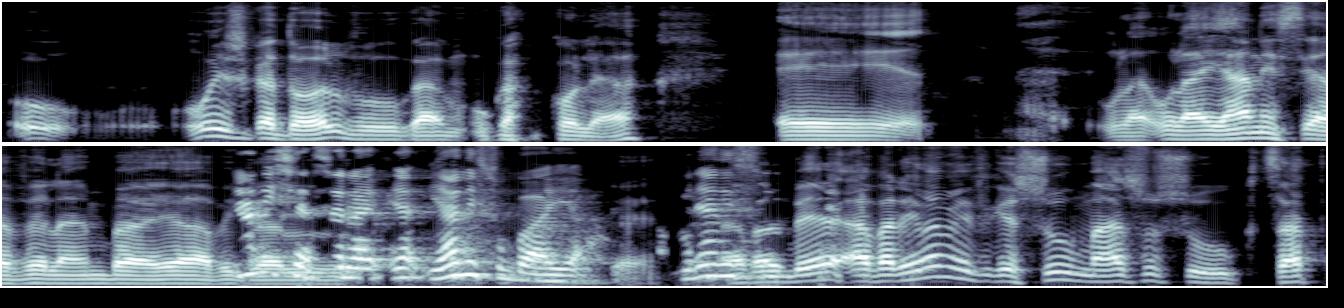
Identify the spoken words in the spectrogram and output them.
הוא, הוא איש גדול והוא גם, גם קולע. אה, אולי, אולי יאניס יהווה להם בעיה בגלל... יאניס יעשה להם, יאניס הוא בעיה. כן. אבל, יאניס אבל, ב, אבל אם הם יפגשו משהו שהוא קצת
